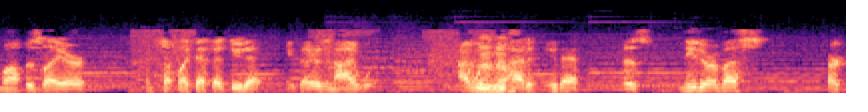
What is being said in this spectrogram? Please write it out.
Wampus Lair and stuff like that that do that way better than I would. I wouldn't Mhm. know how to do that because neither of us are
